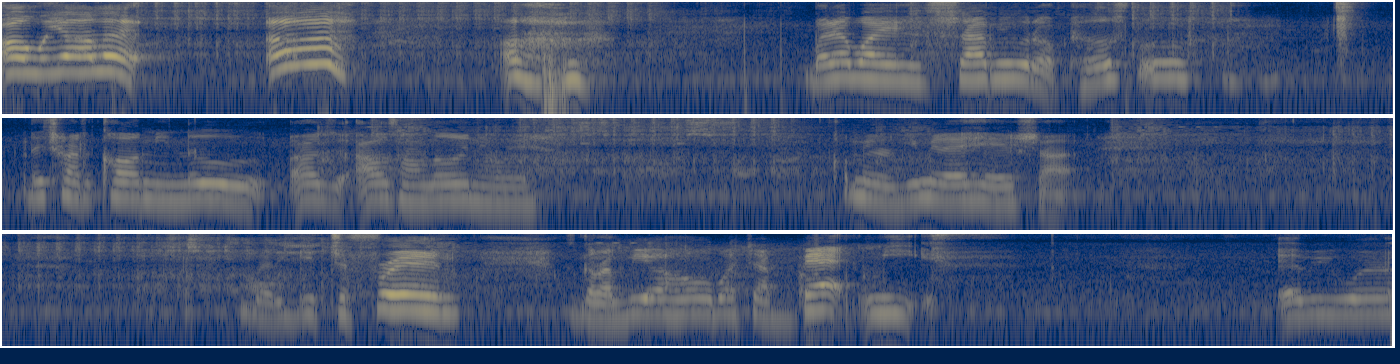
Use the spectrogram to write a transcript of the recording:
Oh, where y'all at? Uh, oh. But that boy shot me with a pistol. They tried to call me nude. I was, I was on low anyway. Come here. Give me that headshot. Better get your friend. It's gonna be a whole bunch of bat meat everywhere.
